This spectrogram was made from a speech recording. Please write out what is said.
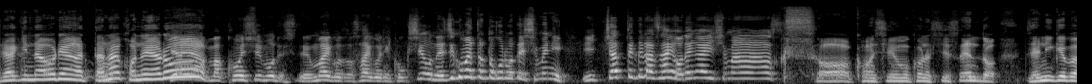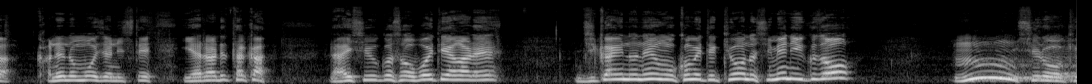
開き直りやがったな、うん、この野郎。いやまあ、今週もですねうまいこと最後に国士をねじ込めたところで締めに行っちゃってください。お願いします。くそ今週もこの主戦度銭ゲバ金の亡者にしてやられたか。来週こそ覚えてやがれ次回の念を込めて今日の締めに行くぞ。うん四郎今日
